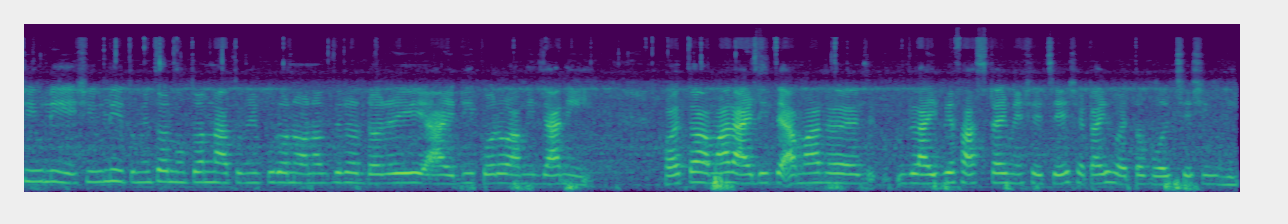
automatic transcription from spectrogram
শিউলি? শিউলি, তুমি তো নতুন না, তুমি পুরনো অনেকদের ডরে আইডি করো, আমি জানি। হয়তো আমার আইডিতে, আমার লাইভে ফার্স্ট টাইম এসেছে, সেটাই হয়তো বলছে শিউলি।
